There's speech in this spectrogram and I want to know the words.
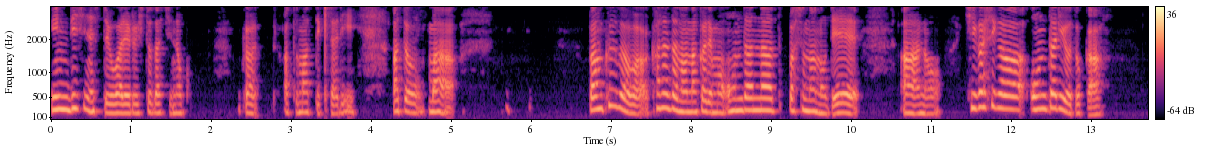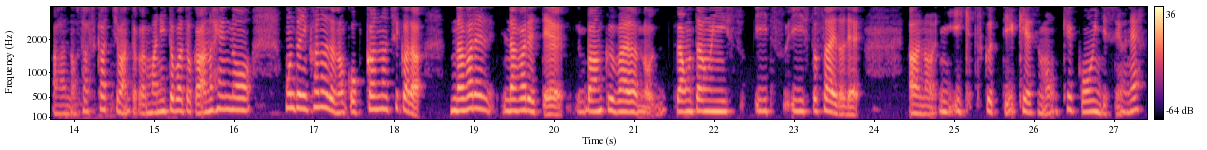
インディジネスと呼ばれる人たちのが集まってきたり、あと、まあ、バンクーバーはカナダの中でも温暖な場所なので、あの、東側、オンタリオとか、あの、サスカッチワンとかマニトバとか、あの辺の、本当にカナダの極寒の地から流れ、流れて、バンクーバーのダウンタウンイースイーストサイドで、あの、に行き着くっていうケースも結構多いんですよね。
